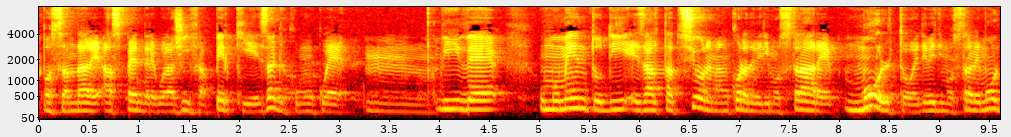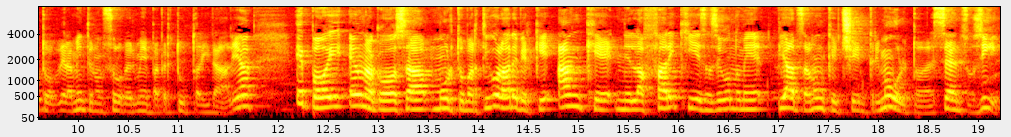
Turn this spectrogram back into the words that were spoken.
possa andare a spendere quella cifra per Chiesa, che comunque mh, mm, vive un momento di esaltazione, ma ancora deve dimostrare molto e deve dimostrare molto veramente non solo per me, ma per tutta l'Italia. E poi è una cosa molto particolare perché anche nell'affare Chiesa, secondo me, Piazza non che c'entri molto, nel senso sì,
